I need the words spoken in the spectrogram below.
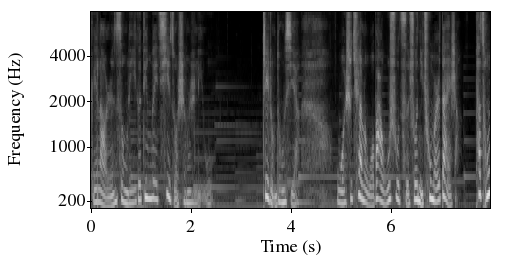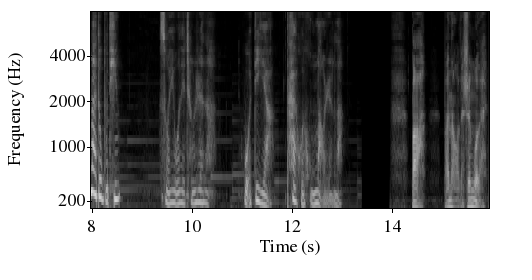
给老人送了一个定位器做生日礼物。这种东西啊，我是劝了我爸无数次，说你出门带上，他从来都不听。所以我得承认啊，我弟呀，太会哄老人了。爸，把脑袋伸过来，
